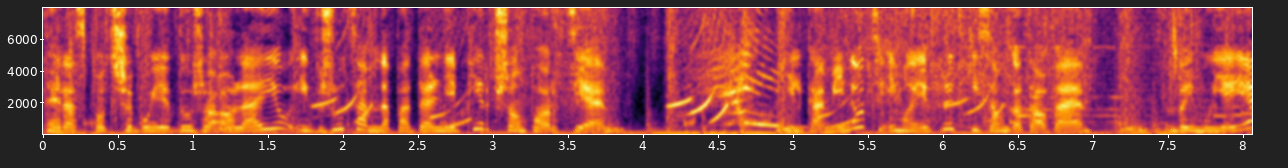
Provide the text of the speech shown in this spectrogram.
Teraz potrzebuję dużo oleju i wrzucam na patelnię pierwszą porcję. Kilka minut i moje frytki są gotowe. Wyjmuję je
